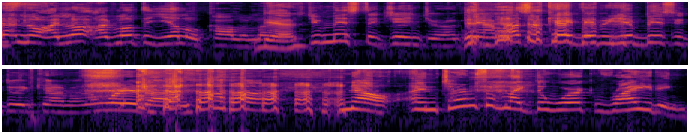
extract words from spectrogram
And No, I love I love the yellow color letters. Yeah. You missed the ginger on camera. That's okay, baby. You're busy doing camera. Don't worry about it. now, in terms of like the work writing,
